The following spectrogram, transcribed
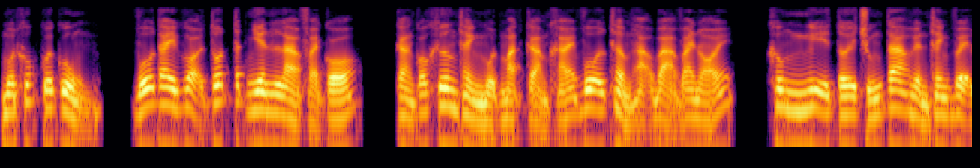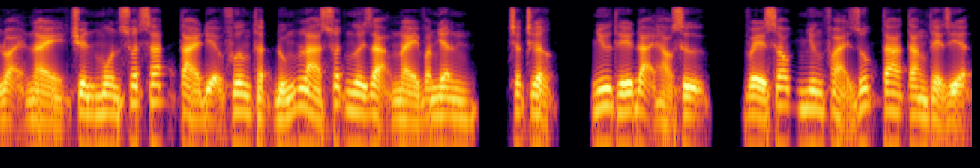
Một khúc cuối cùng, vỗ tay gọi tốt tất nhiên là phải có, càng có khương thành một mặt cảm khái vô thẩm hạo bả vai nói, không nghĩ tới chúng ta huyền thanh vệ loại này chuyên môn xuất sắc tại địa phương thật đúng là xuất ngươi dạng này văn nhân chất trượt như thế đại hảo sự, về sau nhưng phải giúp ta tăng thể diện.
